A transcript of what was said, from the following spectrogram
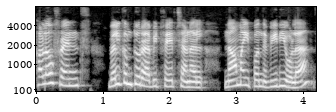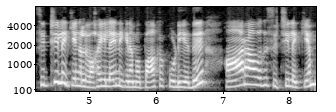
Hello friends welcome to rapid fire channel நாம் இப்போ இந்த வீடியோவில் சிற்றிலக்கியங்கள் வகையில் இன்றைக்கி நம்ம பார்க்கக்கூடியது ஆறாவது சிற்றிலக்கியம்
